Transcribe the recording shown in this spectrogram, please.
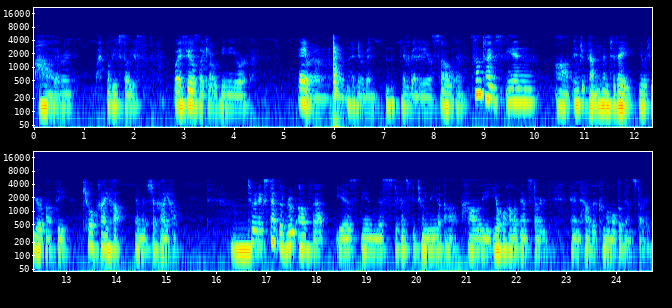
Uh, Is that right? I believe so. Yes. Well, it feels like it would be New York. Anyway, I don't know. I've never, been, Mhm. never been to New York. So Yeah. sometimes in uh, in Japan, even today, you'll hear about the Kyokaiha and the Shakaiha. To an extent, the root of that is in this difference between the uh, how the Yokohama band started and how the Kumamoto band started.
